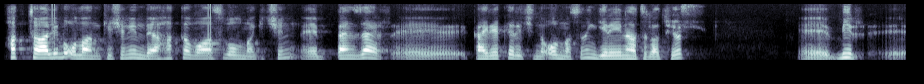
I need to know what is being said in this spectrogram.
hak talibi olan kişinin de hakka vasıl olmak için e, benzer e, gayretler içinde olmasının gereğini hatırlatıyor. E, bir e,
